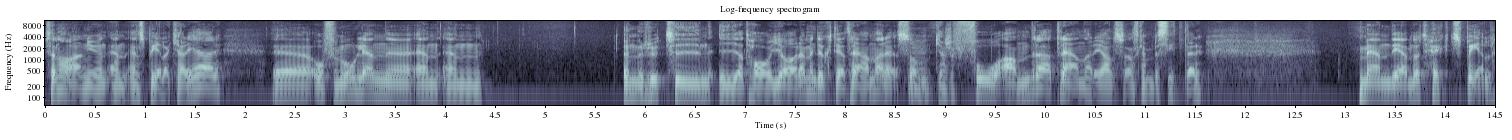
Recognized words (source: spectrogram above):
Sen har han ju en, en, en spelarkarriär eh, och förmodligen eh, en, en, en rutin i att ha att göra med duktiga tränare som kanske få andra tränare i Allsvenskan besitter. Men det är ändå ett högt spel.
